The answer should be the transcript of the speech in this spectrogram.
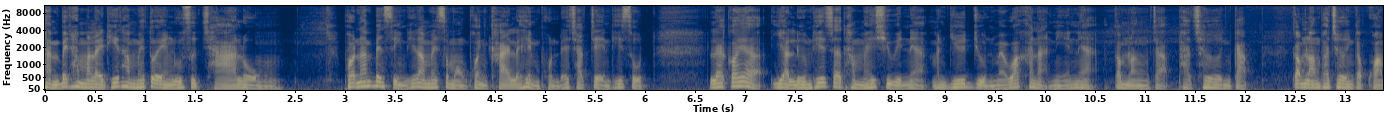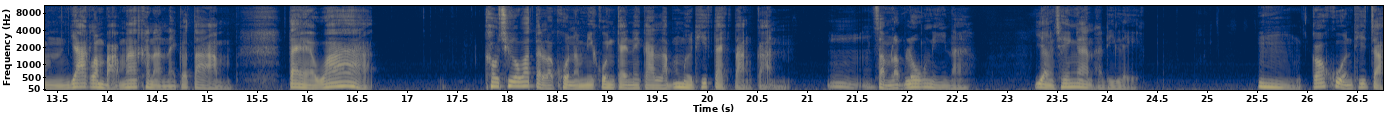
หันไปทำอะไรที่ทำให้ตัวเองรู้สึกช้าลง เพราะนั่นเป็นสิ่งที่ทำให้สมองผ่อนคลายและเห็นผลได้ชัดเจนที่สุด และก็อย่าอย่าลืมที่จะทำให้ชีวิตเนี่ยมันยืดหยุ่นแม้ว่าขณะนี้เนี่ยกำลังจะเผชิญกับกำลังเผชิญกับความยากลำบากมากขนาดไหนก็ตาม แต่ว่าเขาเชื่อว่าแต่ละคนนะมีกลไกในการรับมือที่แตกต่างกันอืมสำหรับโลกนี้นะ อย่างเช่นงานอดิเรกอืมก็ควรที่จะ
